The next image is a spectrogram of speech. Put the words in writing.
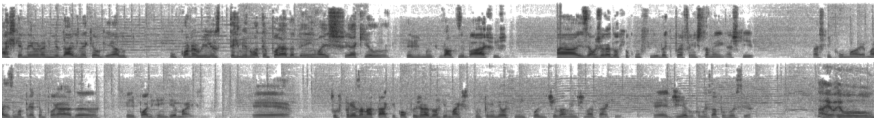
Acho que é meio unanimidade, né? Que é o Gallup. O Connor Williams terminou a temporada bem, mas é aquilo. Teve muitos altos e baixos. Mas é um jogador que eu confio daqui pra frente também. Acho que acho que com uma, mais uma pré-temporada ele pode render mais. É, surpresa no ataque. Qual foi o jogador que mais surpreendeu assim positivamente no ataque? É, Diego, começar por você. Não, eu, eu,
